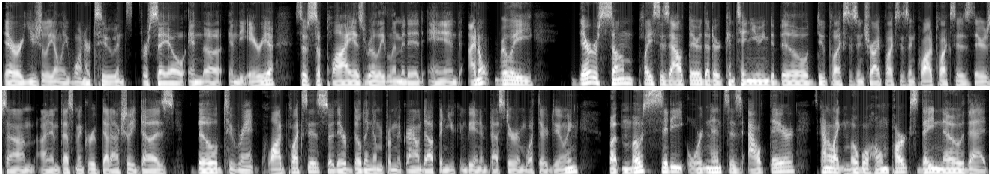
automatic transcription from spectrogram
there are usually only one or two in, for sale in the in the area. So supply is really limited, and I don't really there are some places out there that are continuing to build duplexes and triplexes and quadplexes. There's um, an investment group that actually does build to rent quadplexes. So they're building them from the ground up and you can be an investor in what they're doing. But most city ordinances out there, it's kind of like mobile home parks. They know that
